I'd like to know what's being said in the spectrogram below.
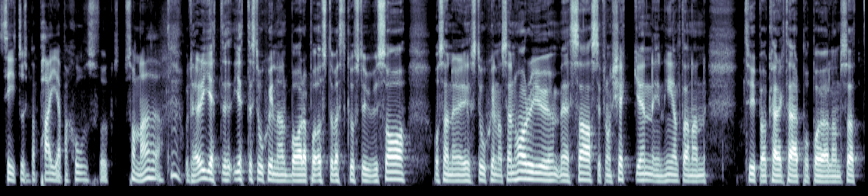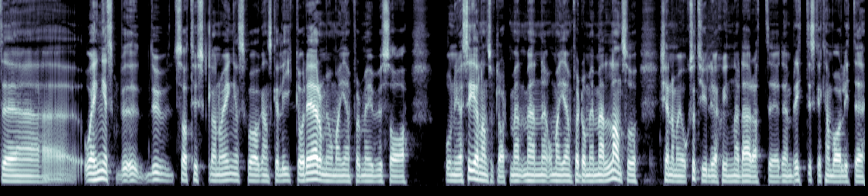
citrus, papaya, passionsfrukt, sådana. Och det här är jätte, jättestor skillnad bara på öst och västkust i USA. Och sen är det stor skillnad. Sen har du ju med SAS från Tjeckien, en helt annan typ av karaktär på, på Öland. Så att, eh, och engelsk, du sa Tyskland och engelsk var ganska lika. Och det är de om man jämför med USA och Nya Zeeland såklart. Men, men om man jämför dem emellan så känner man ju också tydliga skillnader där. Att eh, den brittiska kan vara lite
